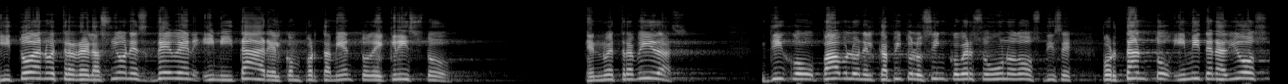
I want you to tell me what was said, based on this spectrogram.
Y todas nuestras relaciones deben imitar el comportamiento de Cristo en nuestras vidas. Dijo Pablo en el capítulo 5, verso 1, 2, dice, por tanto, imiten a Dios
